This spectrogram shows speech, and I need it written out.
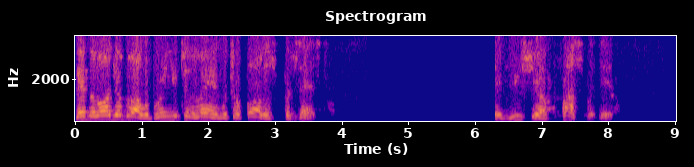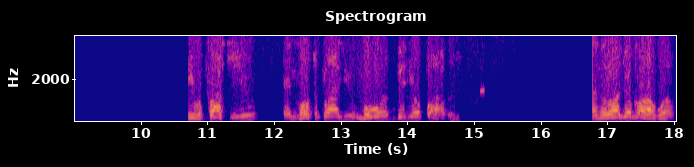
Then the Lord your God will bring you to the land which your fathers possessed, and you shall prosper it. He will prosper you and multiply you more than your fathers. And the Lord your God will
